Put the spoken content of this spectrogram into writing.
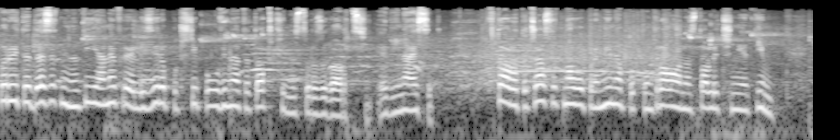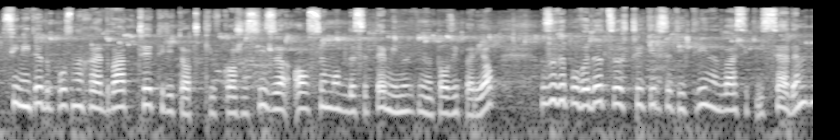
В първите 10 минути Янев реализира почти половината точки на Старозагорци – 11. Втората част отново премина под контрола на столичния тим – Сините допуснаха едва 4 точки в коша си за 8 от 10 минути на този период, за да поведат с 43 на 27,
